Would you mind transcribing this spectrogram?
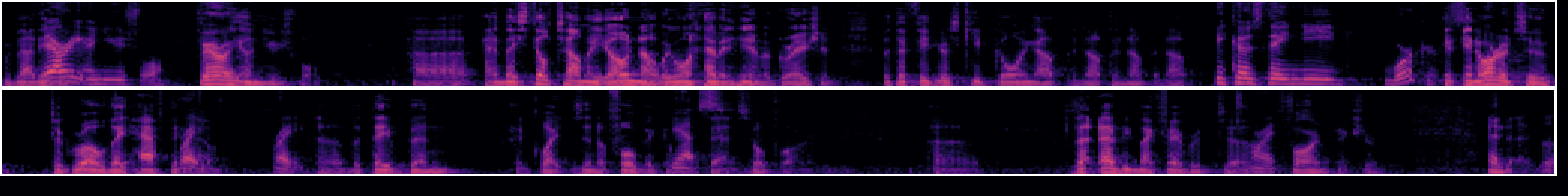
Without very any, unusual. Very unusual. Uh, and they still tell me, oh no, we won't have any immigration. But the figures keep going up and up and up and up. Because they need workers. In, in order to, to grow, they have to right. have. Right. Uh, but they've been uh, quite xenophobic about yes. that so far. Uh, that, would be my favorite uh, right. foreign picture. And uh,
